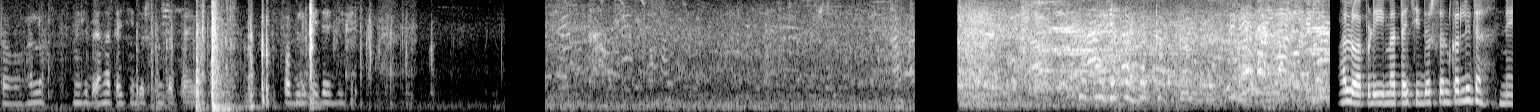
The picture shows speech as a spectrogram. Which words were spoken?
તો હાલો, નીલબાઈ માતાજી દર્શન કરતા આવ્યા. પબ્લિક જજી હાલો, આપણી માતાજી દર્શન કરી લીધા ને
